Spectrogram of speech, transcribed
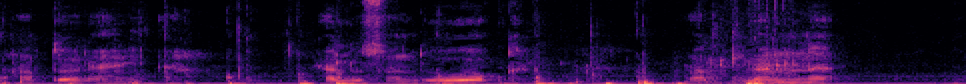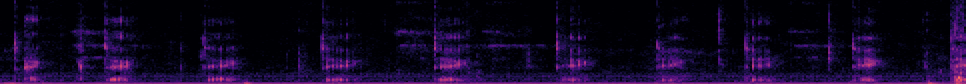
نحطو هني. حلو صندوق. نحط لنا. تك تك تك تك تك تك تك تك تك تك.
